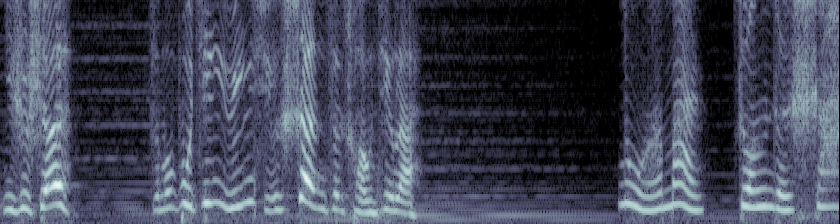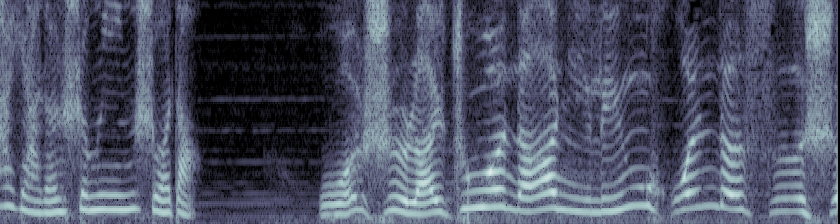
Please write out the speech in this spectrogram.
你是谁？怎么不经允许擅自闯进来？”诺尔曼装着沙哑的声音说道。我是来捉拿你灵魂的死神。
